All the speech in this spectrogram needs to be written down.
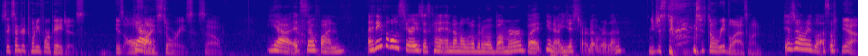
624 pages is all Yeah. five stories. So Yeah, it's Yeah. so fun. I think the whole series just kind of end on a little bit of a bummer, but you know, you just start over then. You just just don't read the last one. Just don't read the last one. Yeah.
